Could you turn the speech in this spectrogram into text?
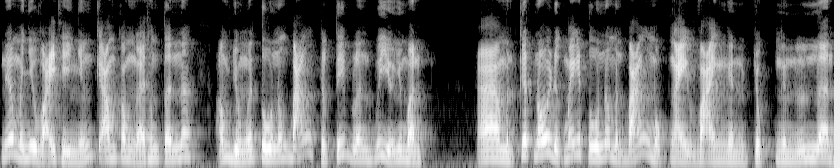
Nếu mà như vậy thì những cái ông công nghệ thông tin đó ông dùng cái tool ông bắn trực tiếp lên ví dụ như mình. À, mình kết nối được mấy cái tool đó mình bắn một ngày vài nghìn chục nghìn lên lên.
